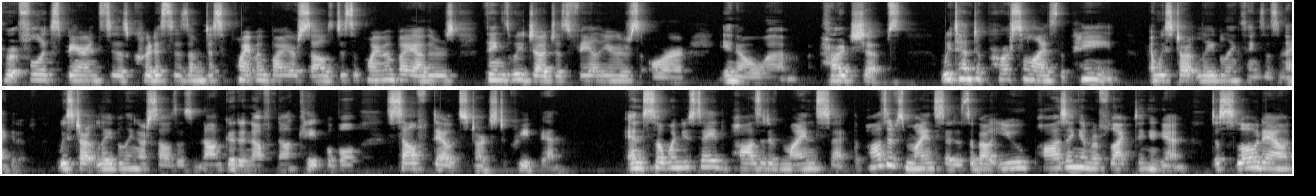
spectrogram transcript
hurtful experiences, criticism, disappointment by ourselves, disappointment by others, things we judge as failures or, you know, um, hardships, we tend to personalize the pain and we start labeling things as negative. We start labeling ourselves as not good enough, not capable. Self doubt starts to creep in. And so when you say the positive mindset, the positive mindset is about you pausing and reflecting again to slow down.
